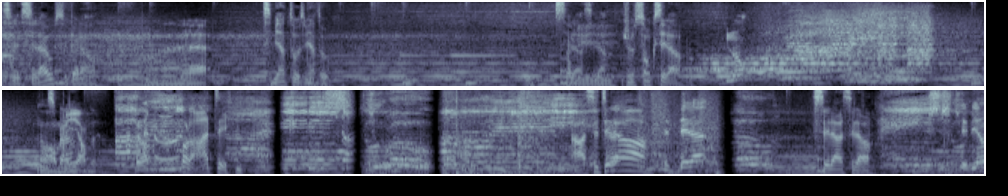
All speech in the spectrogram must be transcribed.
C'est c'est là ou c'est pas là Ouais. C'est bientôt, c'est bientôt. C'est là, c'est là. Je sens que c'est là. Non, Non, Oh merde. Oh la raté. Ah, c'était là. c'était là, C'est là, c'est là. c'est bien.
